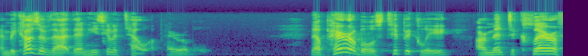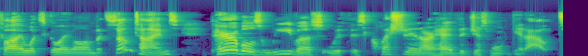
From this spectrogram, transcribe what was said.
And because of that, then he's going to tell a parable. Now, parables typically are meant to clarify what's going on, but sometimes parables leave us with this question in our head that just won't get out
